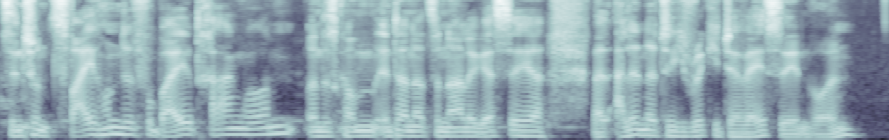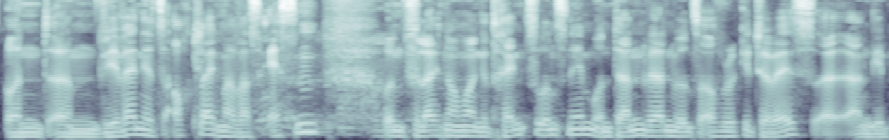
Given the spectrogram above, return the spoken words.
sind schon zwei Hunde vorbeigetragen worden und es kommen internationale Gäste her, weil alle natürlich Ricky Gervais sehen wollen. Und ähm, wir werden jetzt auch gleich mal was essen und vielleicht noch mal ein Getränk zu uns nehmen und dann werden wir uns auch Ricky Gervais äh, angeben.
